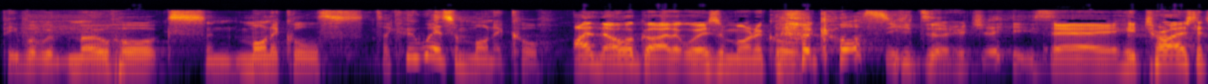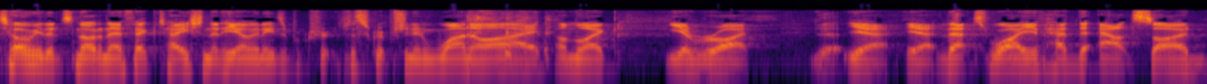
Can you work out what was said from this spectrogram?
people with mohawks and monocles. It's like, who wears a monocle? I know a guy that wears a monocle. Of course you do. Jeez. Yeah, he tries to tell me that it's not an affectation, that he only needs a prescri- prescription in one eye. I'm like, yeah, right. Yeah. yeah, yeah. That's why you've had the outside ha-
